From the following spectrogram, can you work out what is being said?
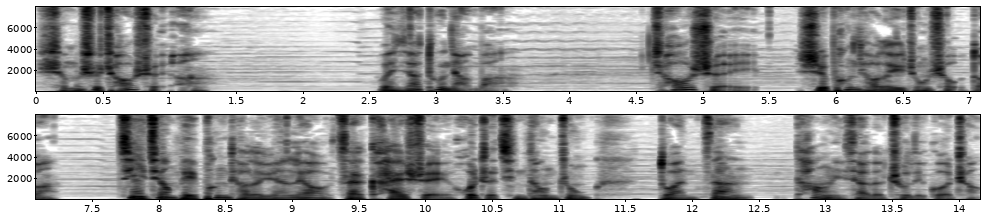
什么是焯水啊？问一下度娘吧。焯水是烹调的一种手段。即将被烹调的原料在开水或者清汤中短暂烫一下的处理过程。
